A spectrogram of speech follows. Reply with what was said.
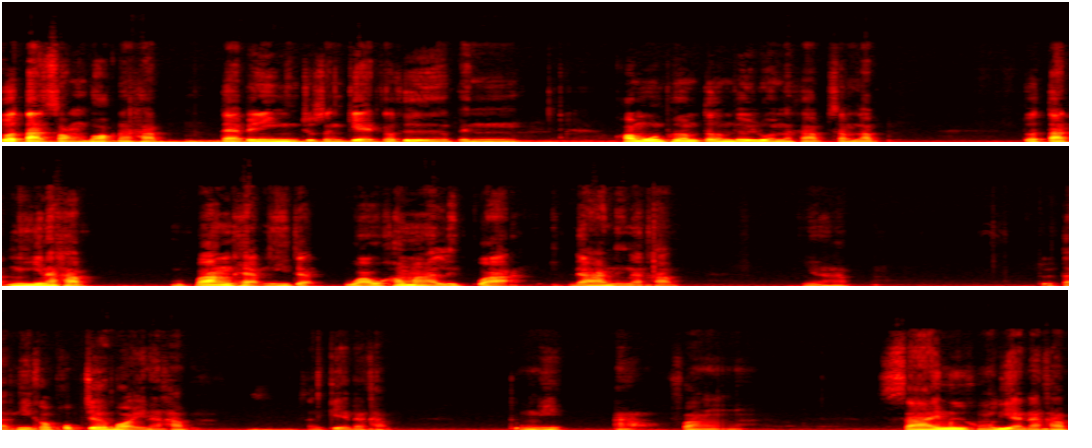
ตัวตัด 2บล็อกนะครับ แต่เป็นอีกหนึ่งจุดสังเกตก็คือเป็นข้อมูลเพิ่มเติมโดยรวมนะครับสำหรับตัวตัดนี้นะครับ บ้างแถบนี้จะเว้าเข้ามาลึกกว่าอีกด้านหนึ่งนะครับนี่นะครับ ตัวตัดนี้ก็พบเจอบ่อยนะครับ สังเกตนะครับ ตรงนี้อ้าวฝั่งซ้ายมือของเหรียญนะครับ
